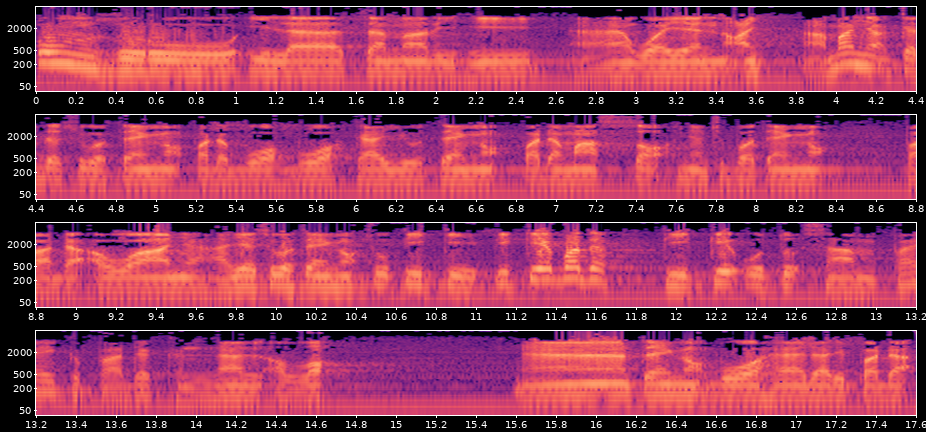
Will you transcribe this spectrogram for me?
unzuru ila tamarihi. Ha, wa yan'i ha, banyak kada suruh tengok pada buah-buah kayu tengok pada masaknya cuba tengok pada awalnya. Ha, dia suruh tengok suruh fikir. Fikir apa tu? Fikir untuk sampai kepada kenal Allah. Ha, tengok buah daripada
